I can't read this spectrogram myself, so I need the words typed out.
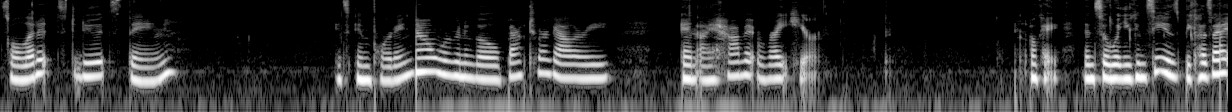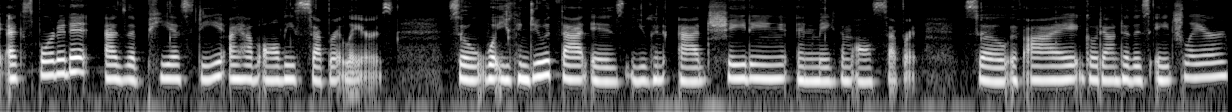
So I'll let it do its thing. It's importing. Now we're going to go back to our gallery and I have it right here. Okay, and so what you can see is because I exported it as a PSD, I have all these separate layers. So what you can do with that is you can add shading and make them all separate. So if I go down to this H layer,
